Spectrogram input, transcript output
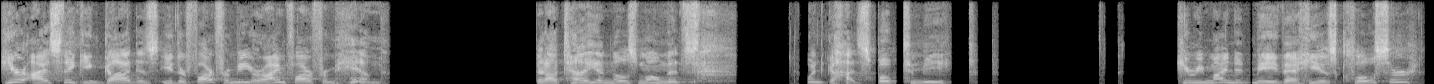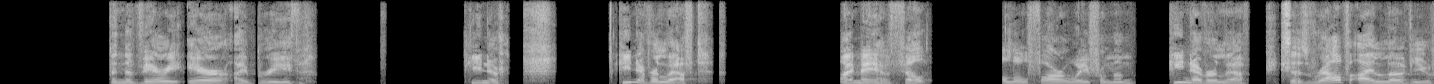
Here I was thinking God is either far from me or I'm far from Him. But I'll tell you in those moments when God spoke to me, He reminded me that He is closer than the very air I breathe. He never, he never left. I may have felt a little far away from him. He never left. He says, Ralph, I love you.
